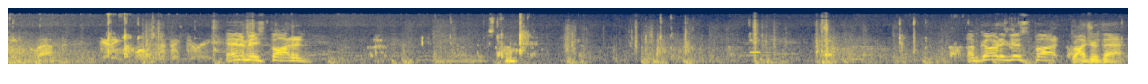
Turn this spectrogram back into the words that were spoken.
Teams left. Getting close to victory. Enemy spotted. I'm guarding this spot. Roger that.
